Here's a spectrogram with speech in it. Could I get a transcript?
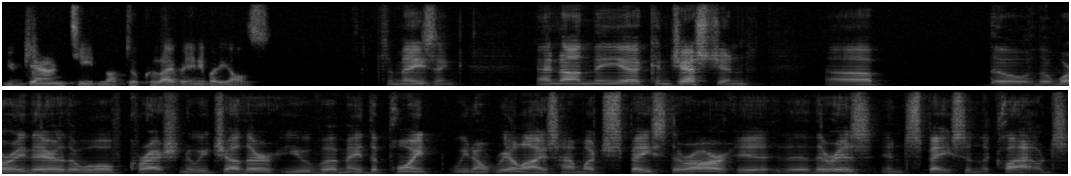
you're guaranteed not to collide with anybody else. It's amazing. And on the uh, congestion, uh, the, the worry there that we'll crash into each other, you've uh, made the point we don't realize how much space there are there is in space in the clouds.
